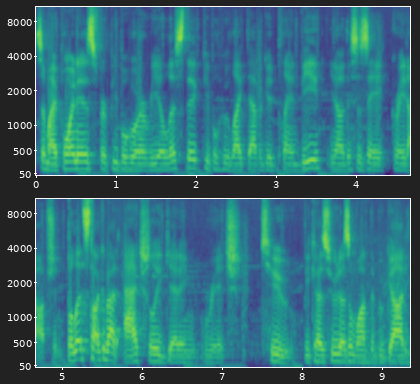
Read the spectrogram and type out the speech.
So my point is for people who are realistic, people who like to have a good plan B, you know, this is a great option. But let's talk about actually getting rich too, because who doesn't want the Bugatti?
